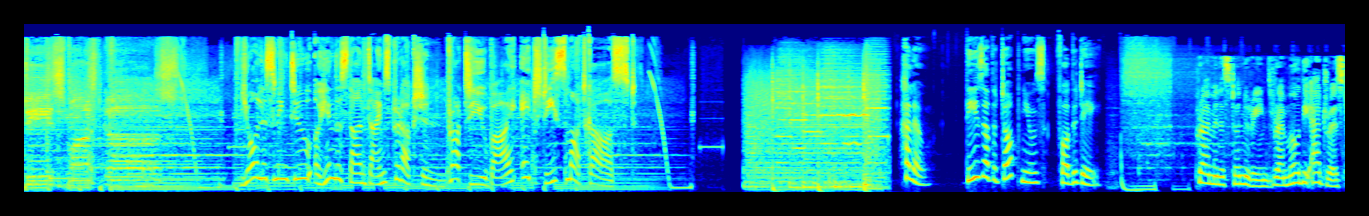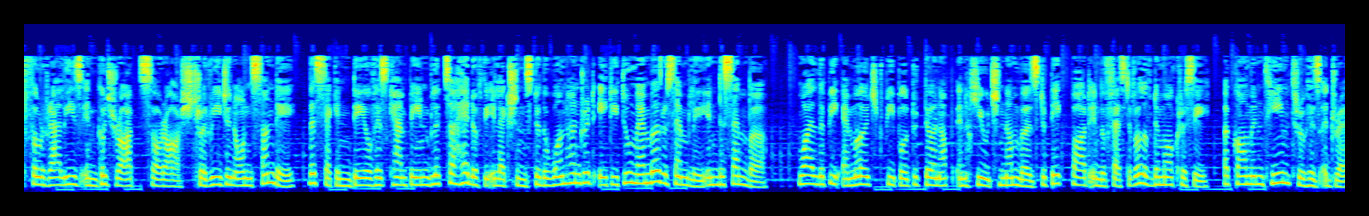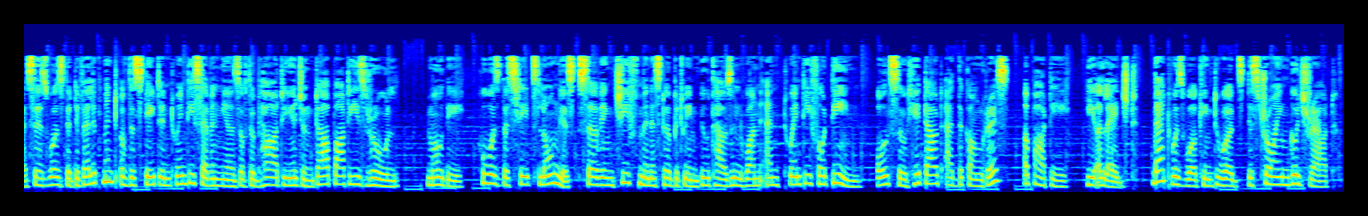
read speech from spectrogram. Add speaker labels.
Speaker 1: HT Smartcast.
Speaker 2: You're listening to a Hindustan Times production brought to you by HT Smartcast.
Speaker 3: Hello, these are the top news for the day.
Speaker 4: Prime Minister Narendra Modi addressed four rallies in Gujarat's Saurashtra region on Sunday, the second day of his campaign blitz ahead of the elections to the 182 member assembly in December. While the PM urged people to turn up in huge numbers to take part in the Festival of Democracy, a common theme through his addresses was the development of the state in 27 years of the Bharatiya Janata Party's rule. Modi, who was the state's longest serving chief minister between 2001 and 2014, also hit out at the Congress, a party, he alleged, that was working towards destroying Gujarat.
